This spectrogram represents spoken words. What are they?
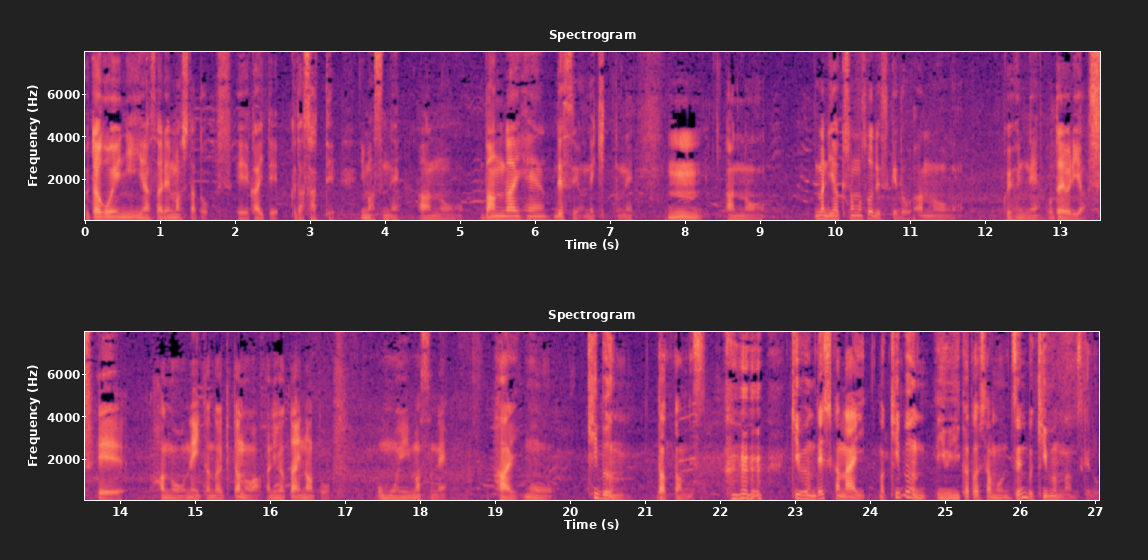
歌声に癒されましたと、え書いてくださっていますね。あの番外編ですよねきっとね。うん。あのまあリアクションもそうですけどあのこういう風にねお便りや、えー、反応をねいただけたのはありがたいなと思いますね。はい。もう気分だったんです。気分でしかない、まあ、気分っていう言い方をしたらもう全部気分なんですけど。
